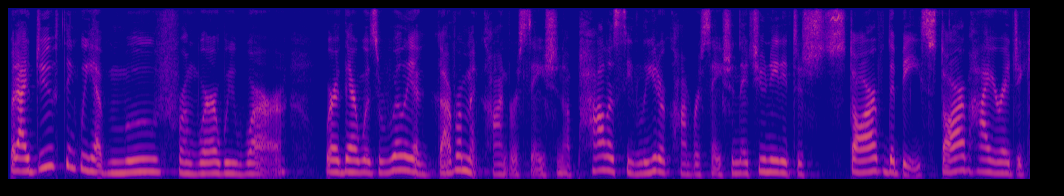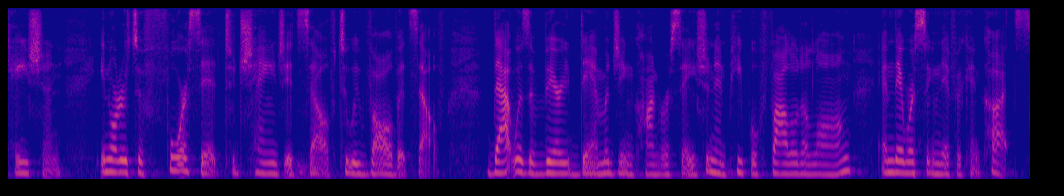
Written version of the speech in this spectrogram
But I do think we have moved from where we were, where there was really a government conversation, a policy leader conversation that you needed to starve the beast, starve higher education in order to force it to change itself, to evolve itself. That was a very damaging conversation, and people followed along, and there were significant cuts.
